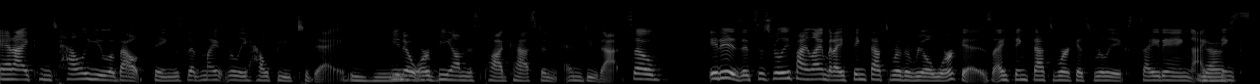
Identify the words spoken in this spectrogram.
and I can tell you about things that might really help you today." you know, Mhm. or be on this podcast and, and do that. So it is, it's this really fine line, but I think that's where the real work is. I think that's where it gets really exciting. I think Yes.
